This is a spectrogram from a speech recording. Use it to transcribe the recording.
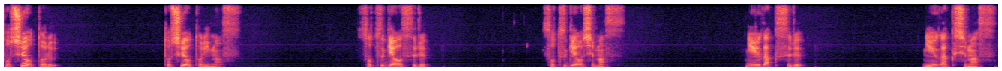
年を取る、年を取ります。卒業する、卒業します。入学する、入学します。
